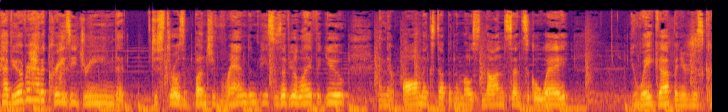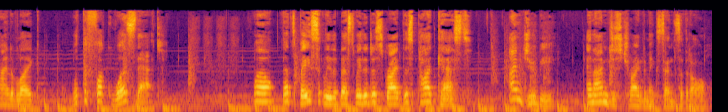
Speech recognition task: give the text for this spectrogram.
Have you ever had a crazy dream that just throws a bunch of random pieces of your life at you and they're all mixed up in the most nonsensical way? You wake up and you're just kind of like, what the fuck was that? Well, that's basically the best way to describe this podcast. I'm Juby, and I'm just trying to make sense of it all.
